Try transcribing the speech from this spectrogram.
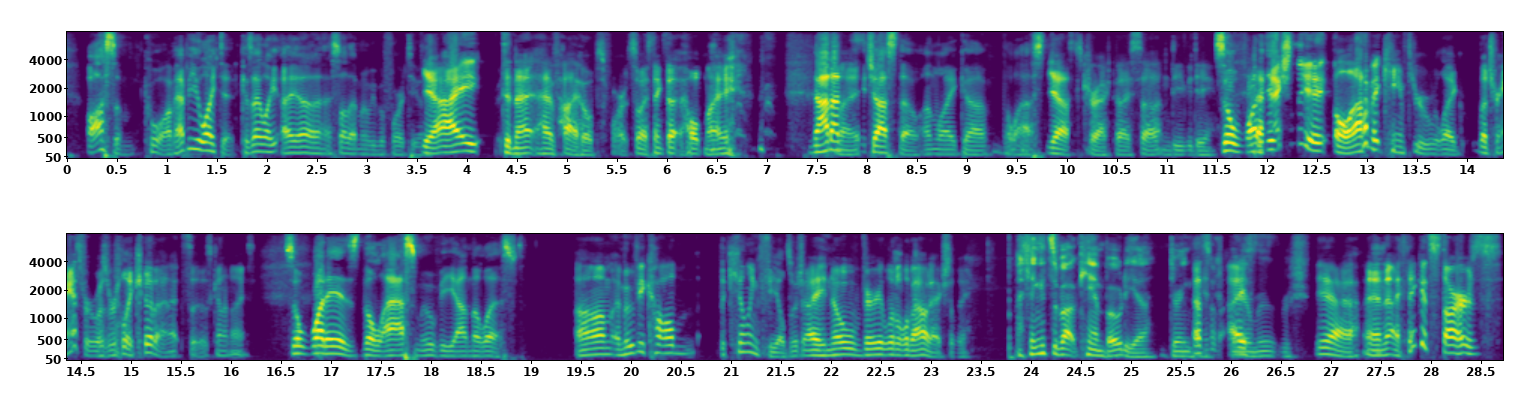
awesome, cool. I'm happy you liked it because I like I uh, I saw that movie before too. yeah. I did not have high hopes for it, so I think that helped my. not on my- VHS though, unlike uh, the last. yes, correct. I saw it on DVD. So what is Actually, a lot of it came through like the transfer was really good on it, so it was kind of nice. so what is the last movie on the list? Um, a movie called The Killing Fields, which I know very little about actually. I think it's about Cambodia during That's the what I- Khmer Rouge. Yeah, and I think it stars.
